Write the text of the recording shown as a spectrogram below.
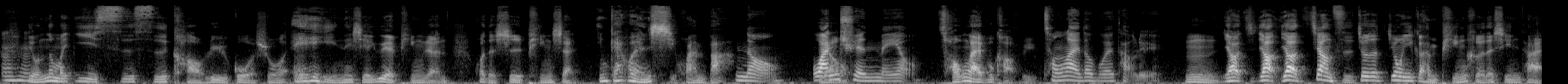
嗯有那么一丝丝考虑过说，哎，那些乐评人或者是评审应该会很喜欢吧？No，完全没有，从来不考虑。从来都不会考虑。嗯，要要要这样子，就是用一个很平和的心态，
